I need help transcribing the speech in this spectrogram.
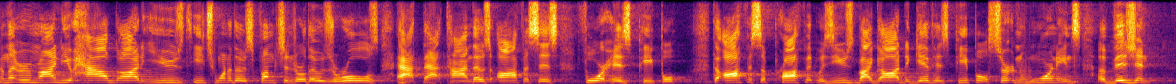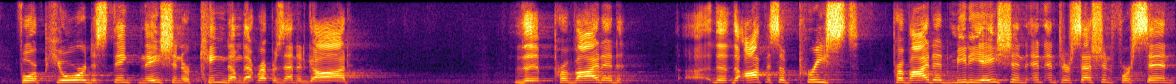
And let me remind you how God used each one of those functions or those roles at that time, those offices for his people. The office of prophet was used by God to give his people certain warnings, a vision for a pure, distinct nation or kingdom that represented God. The provided, uh, the, the office of priest provided mediation and intercession for sin.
